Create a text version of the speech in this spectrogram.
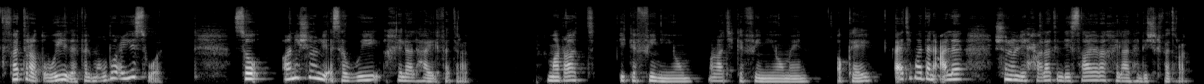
فترة طويلة فالموضوع يسوى. so, أنا شنو اللي اسويه خلال هاي الفترة؟ مرات يكفيني يوم مرات يكفيني يومين أوكي؟ اعتمادا على شنو اللي حالات اللي صايرة خلال هذه الفترة.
